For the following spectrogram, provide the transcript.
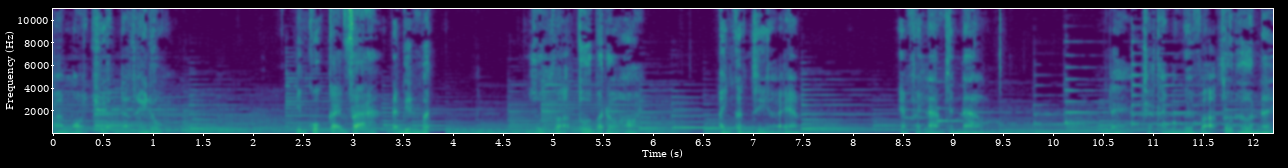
Và mọi chuyện đã thay đổi. Những cuộc cãi vã đã biến mất. Rồi vợ tôi bắt đầu hỏi. Anh cần gì ở em? Em phải làm thế nào để trở thành một người vợ tốt hơn đây?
